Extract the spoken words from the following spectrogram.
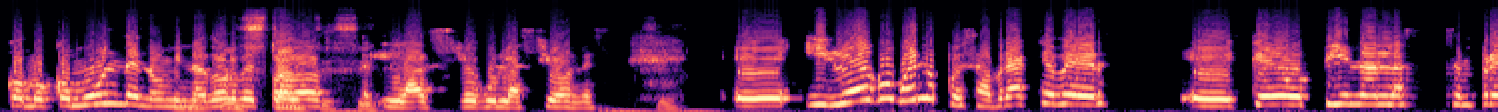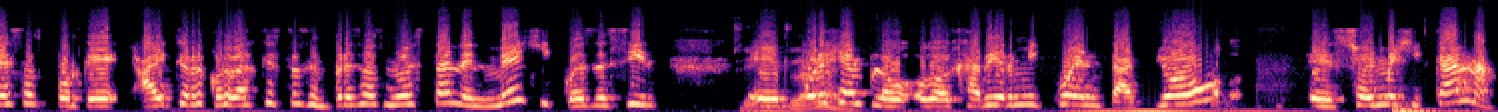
como común denominador de todas las regulaciones. Eh, y luego, bueno, pues habrá que ver eh, qué opinan las empresas, porque hay que recordar que estas empresas no están en México. Es decir, eh, por ejemplo, Javier, mi cuenta, yo soy mexicana,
